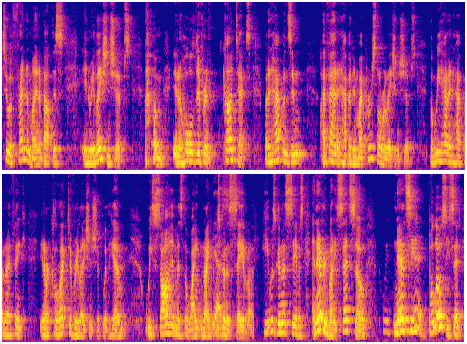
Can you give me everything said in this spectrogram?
to a friend of mine about this in relationships, um, in a whole different context. But it happens in. I've had it happen in my personal relationships, but we had it happen. I think in our collective relationship with him, we saw him as the white knight who was going to save us. He was going to save us, and everybody said so. We- Nancy we. Pelosi said,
